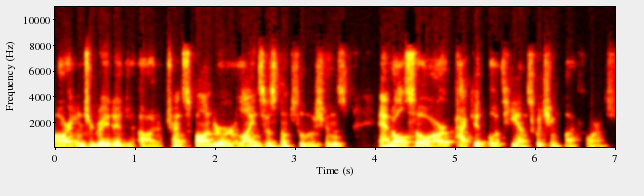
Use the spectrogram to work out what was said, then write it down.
our integrated uh, transponder line system solutions, and also our packet OTN switching platforms.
